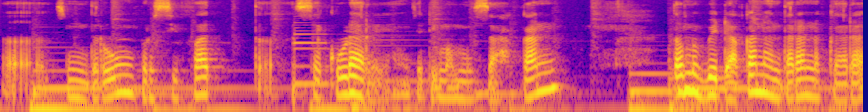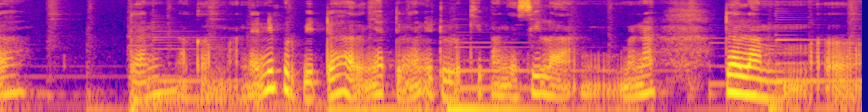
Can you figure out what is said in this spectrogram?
uh, cenderung bersifat uh, sekuler ya. Jadi memisahkan atau membedakan antara negara dan agama. Nah ini berbeda halnya dengan ideologi Pancasila, mana dalam uh,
